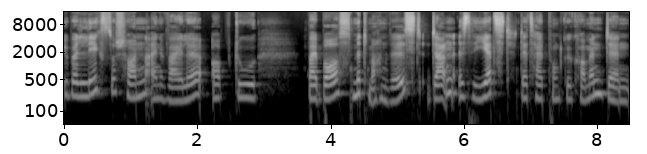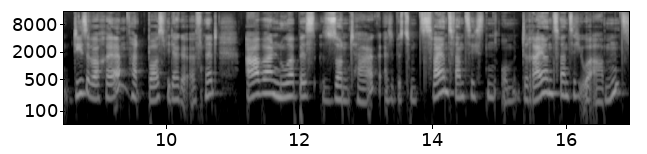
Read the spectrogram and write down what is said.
überlegst du schon eine Weile, ob du bei Boss mitmachen willst, dann ist jetzt der Zeitpunkt gekommen, denn diese Woche hat Boss wieder geöffnet, aber nur bis Sonntag, also bis zum 22. um 23 Uhr abends.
